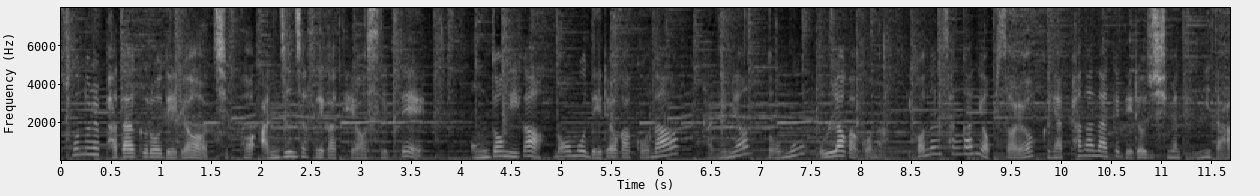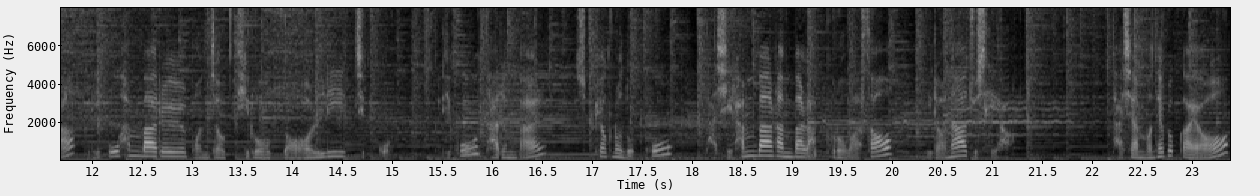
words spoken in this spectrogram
손을 바닥으로 내려 짚어 앉은 자세가 되었을 때 엉덩이가 너무 내려가거나 아니면 너무 올라가거나 이거는 상관이 없어요. 그냥 편안하게 내려주시면 됩니다. 그리고 한 발을 먼저 뒤로 널리 짚고 그리고 다른 발 수평으로 놓고 다시 한 발 한 발 앞으로 와서 일어나 주세요. 다시 한번 해볼까요?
